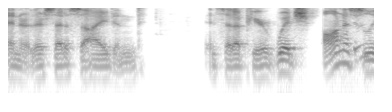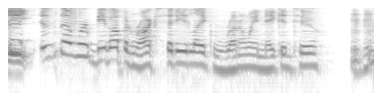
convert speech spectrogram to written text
and they're, they're set aside and and set up here. Which honestly, isn't that, isn't that where Bebop and Rocksteady like run away naked to? Mm-hmm.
